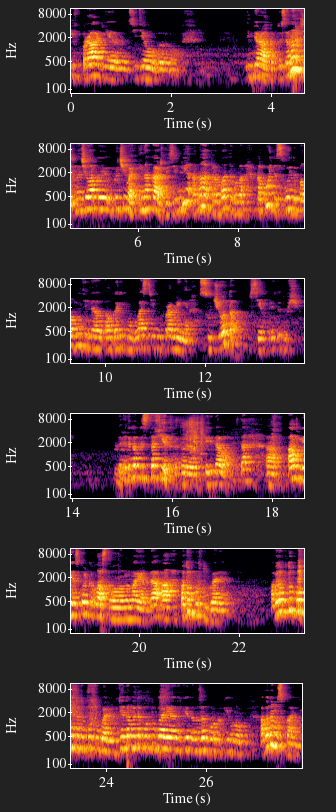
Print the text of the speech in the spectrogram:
и в Праге сидел э, император, то есть она начала кочевать, и на каждой земле она отрабатывала какой-то свой дополнительный алгоритм власти и управления с учетом всех предыдущих. Это как эстафета, которая передавалась. Да? А, Англия сколько властвовала на морях, да? а потом Португалия. А потом кто помнит эту Португалию? Где там эта Португалия, где-то на задворках Европы, а потом Испания.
